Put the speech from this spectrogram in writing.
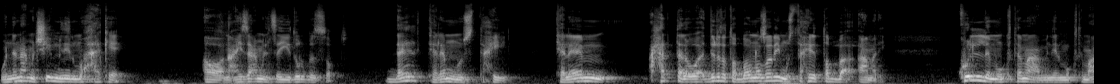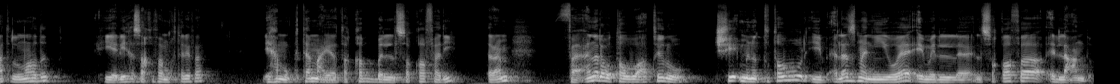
وإن أنا أعمل شيء من المحاكاة. أه أنا عايز أعمل زي دول بالظبط. ده كلام مستحيل. كلام حتى لو قدرت أطبقه نظري مستحيل يتطبق عملي. كل مجتمع من المجتمعات اللي نهضت هي ليها ثقافة مختلفة ليها مجتمع يتقبل الثقافة دي تمام فأنا لو طوعت له شيء من التطور يبقى لازما يوائم ال- الثقافة اللي عنده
